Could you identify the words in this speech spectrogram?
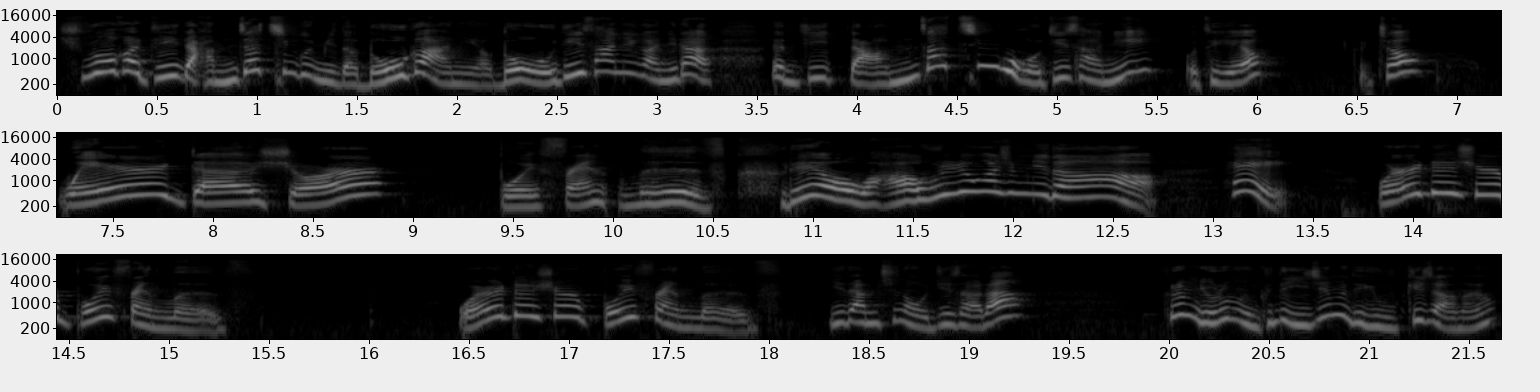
주어가 네 남자친구입니다. 너가 아니에요. 너 어디 사니가 아니라 야, 네 남자친구 어디 사니? 어떻게 해요? 그렇죠? Where does your boyfriend live? 그래요. 와, 훌륭하십니다. Hey, where does your boyfriend live? Where does your boyfriend live? 이 남친 어디 살아? 그럼 여러분, 근데 이 질문 되게 웃기지 않아요?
